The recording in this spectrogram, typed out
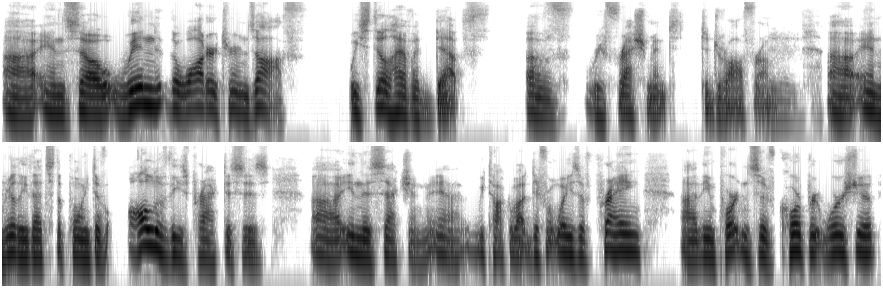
Uh, and so when the water turns off, we still have a depth of refreshment to draw from. Mm. Uh, and really, that's the point of all of these practices uh, in this section. Yeah, we talk about different ways of praying, uh, the importance of corporate worship,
